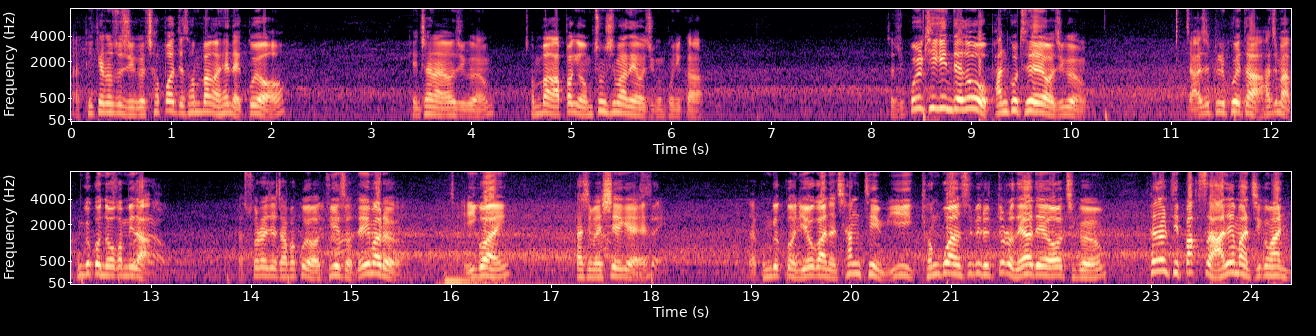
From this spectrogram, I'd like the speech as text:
자, 피케 선수 지금 첫 번째 선방을 해냈고요. 괜찮아요 지금. 전방 압박이 엄청 심하네요 지금 보니까. 자, 지금 골킥인데도 반코트예요 지금. 자, 아즈필리쿠에타 하지만 공격권 넣어갑니다. 자, 수라이제 잡았고요. 뒤에서 네이마르. 자, 이과인. 다시 메시에게. 자, 공격권 이어가는 창팀. 이 견고한 수비를 뚫어내야 돼요 지금. 페널티 박스 안에만 지금 한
